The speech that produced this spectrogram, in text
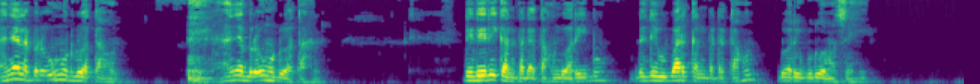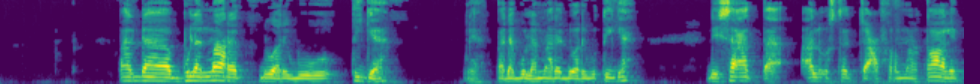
hanyalah berumur dua tahun. Hanya berumur dua tahun. Didirikan pada tahun 2000 dan dibubarkan pada tahun 2002 Masehi. Pada bulan Maret 2003 ya, pada bulan Maret 2003 di saat Al Ustaz Ja'far Martalib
